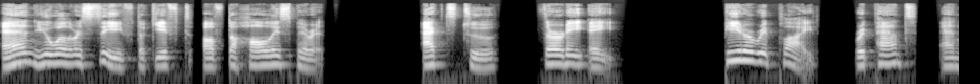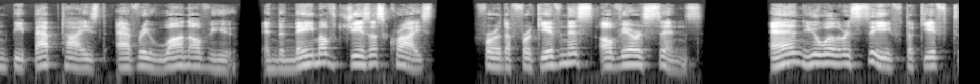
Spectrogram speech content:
and you will receive the gift of the Holy Spirit. Acts 2 38. Peter replied, Repent and be baptized, every one of you, in the name of Jesus Christ, for the forgiveness of your sins, and you will receive the gift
